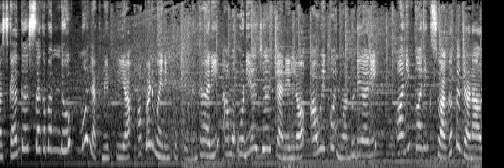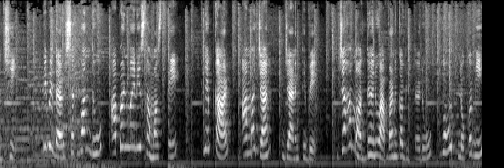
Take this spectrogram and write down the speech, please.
नमस्कार दर्शक बंधु मु लक्ष्मी प्रिया आपण मैं पुणी थी आम ओडिया जीओ चैनल आउ एक नुआ भिडे अनेक अनेक स्वागत जनावि तेरे दर्शक बंधु आपण मैंने समस्ते फ्लिपकार्ट आमाजन जाथे जहाँ मध्यु आपण बहुत लोग भी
